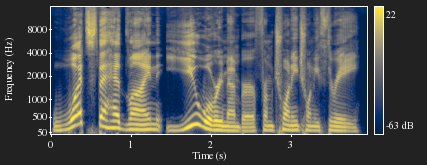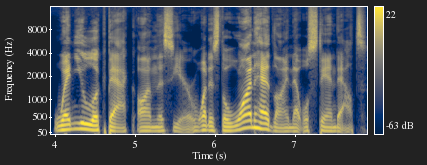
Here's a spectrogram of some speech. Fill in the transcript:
what's the headline you will remember from 2023 when you look back on this year? What is the one headline that will stand out?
